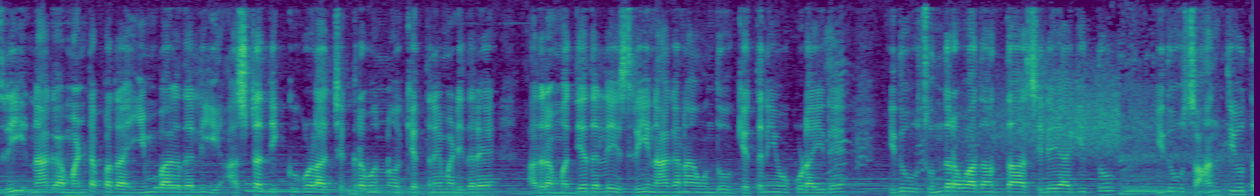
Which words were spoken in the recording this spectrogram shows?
ಶ್ರೀ ನಾಗ ಮಂಟಪದ ಹಿಂಭಾಗದಲ್ಲಿ ಅಷ್ಟ ದಿಕ್ಕುಗಳ ಚಕ್ರವನ್ನು ಕೆತ್ತನೆ ಮಾಡಿದ್ದಾರೆ. ಅದರ ಮಧ್ಯದಲ್ಲಿ ಶ್ರೀನಾಗನ ಒಂದು ಕೆತ್ತನೆಯೂ ಕೂಡ ಇದೆ. ಇದು ಸುಂದರವಾದಂಥ ಶಿಲೆಯಾಗಿದ್ದು, ಇದು ಶಾಂತಿಯುತ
